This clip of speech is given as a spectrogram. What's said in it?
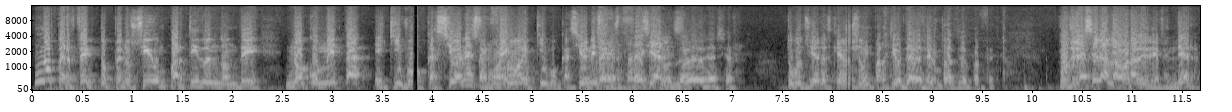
no perfecto, pero sí un partido en donde no cometa equivocaciones o no equivocaciones sustanciales. Lo debe de hacer. ¿Tú consideras que debe ser un partido debe Ser un partido perfecto podría ser a la hora de defender.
